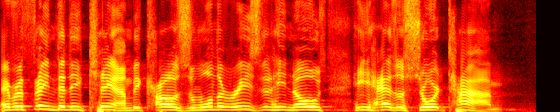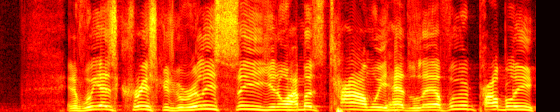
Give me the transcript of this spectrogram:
everything that he can because one of the reasons he knows he has a short time. And if we as Christians could really see, you know, how much time we had left, we would probably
